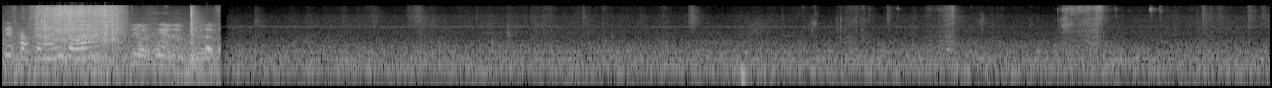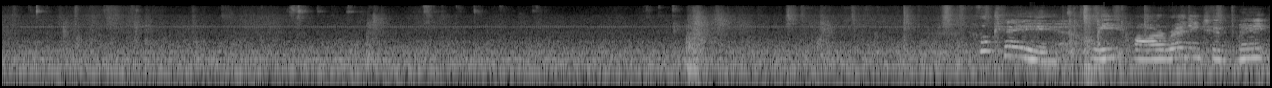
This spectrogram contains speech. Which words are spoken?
跟住搭上嚟呢度啦。呢個聽日都唔得。Okay, we are ready to make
